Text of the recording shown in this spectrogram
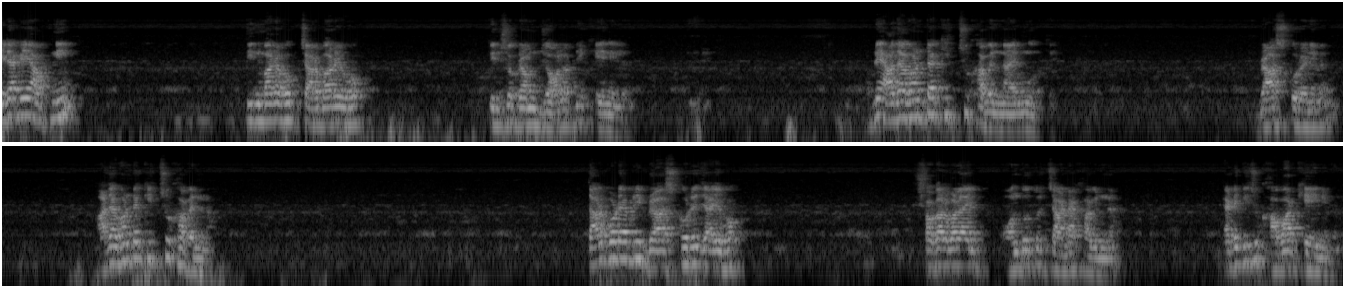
এটাকে আপনি তিনবারে হোক, চারবারে হোক, তিনশো গ্রাম জল আপনি খেয়ে নিলেন। আপনি আধা ঘণ্টা কিচ্ছু খাবেন না এর মধ্যে। ব্রাশ করে নেবেন। আধা ঘণ্টা কিচ্ছু খাবেন না। তারপরে আপনি ব্রাশ করে যাই হোক, সকালবেলায় অন্তত চাটা খাবেন না। একটা কিছু খাবার খেয়ে নেবেন।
